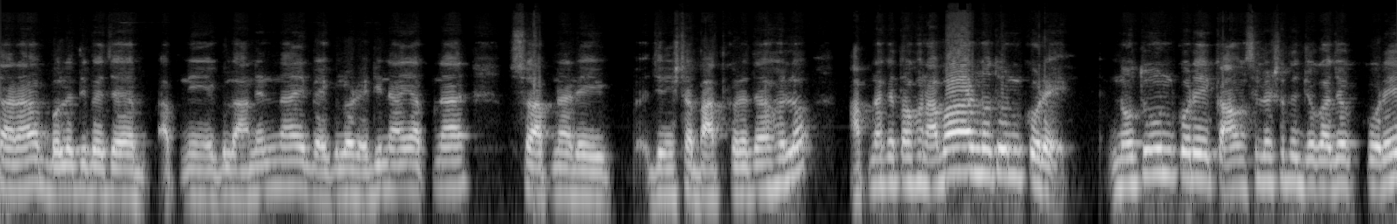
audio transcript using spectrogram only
তারা বলে দিবে যে আপনি এগুলো আনেন নাই বা এগুলো রেডি নাই আপনার সো আপনার এই জিনিসটা বাদ করে দেওয়া হলো। আপনাকে তখন আবার নতুন করে নতুন করে কাউন্সিলের সাথে যোগাযোগ করে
